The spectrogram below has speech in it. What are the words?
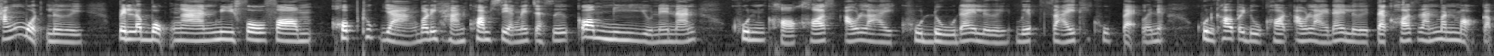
ทั้งหมดเลย เป็นระบบงานมีโฟฟอร์มครบทุกอย่างบริหารความเสี่ยงในจัดซื้อก็มีอยู่ในนั้น คุณขอคอสเอาไลน์ครูดูได้เลย เว็บไซต์ที่ครูแปะไว้เนี่ย คุณเข้าไปดูคอร์สเอาไลน์ได้เลย แต่คอร์สนั้นมันเหมาะกับ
